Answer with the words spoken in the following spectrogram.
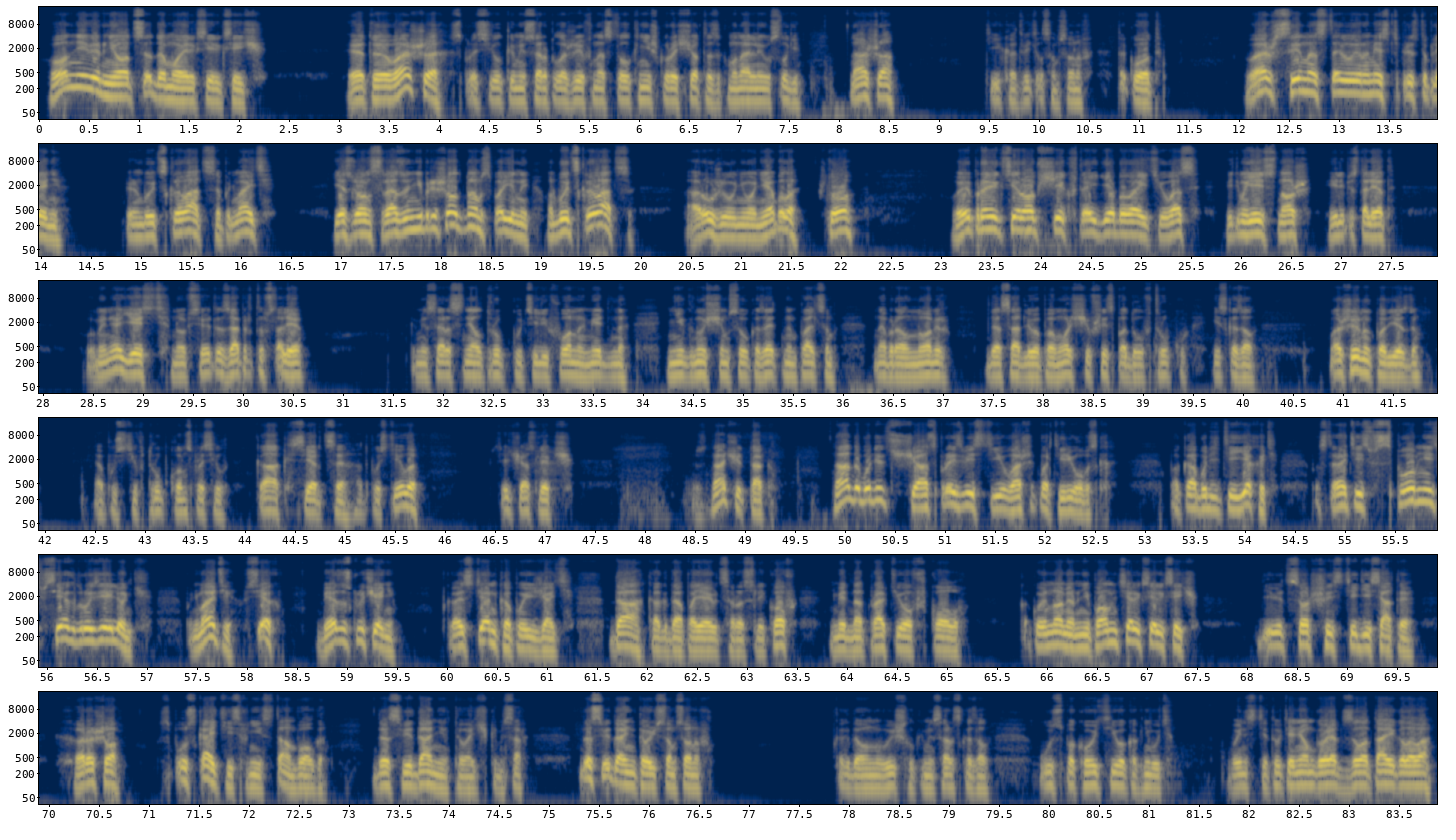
Он не вернется домой, Алексей Алексеевич. — Это ваша? — спросил комиссар, положив на стол книжку расчета за коммунальные услуги. — Наша. — тихо ответил Самсонов. — Так вот, ваш сын оставил ее на месте преступления. Теперь он будет скрываться, понимаете? Если он сразу не пришел к нам с повинной, он будет скрываться. Оружия у него не было. Что? Вы проектировщик в тайге бываете. У вас, видимо, есть нож или пистолет. У меня есть, но все это заперто в столе. Комиссар снял трубку телефона, медленно, негнущимся указательным пальцем, набрал номер, досадливо поморщившись, подул в трубку и сказал «Машину к подъезду». Опустив трубку, он спросил «Как сердце отпустило?» «Сейчас легче». «Значит так, надо будет сейчас произвести в вашей квартире обыск. Пока будете ехать, постарайтесь вспомнить всех друзей Леньки». Понимаете? Всех, без исключений. Костенко поезжайте. Да, когда появится Росляков, немедленно отправьте его в школу. Какой номер, не помните, Алексей Алексеевич? Девятьсот шестидесятое. Хорошо. Спускайтесь вниз, там Волга. До свидания, товарищ комиссар. До свидания, товарищ Самсонов. Когда он вышел, комиссар сказал, успокойте его как-нибудь. В институте о нем говорят «золотая голова».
